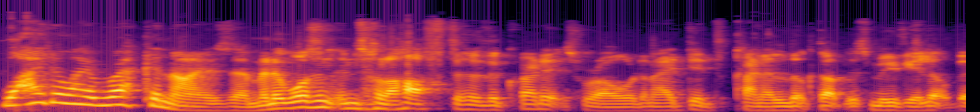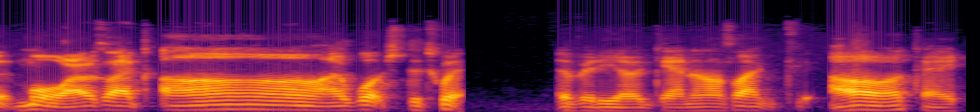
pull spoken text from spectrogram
why do I recognize them? And it wasn't until after the credits rolled and I did kind of looked up this movie a little bit more. I was like, ah, oh, I watched the Twitter video again, and I was like, oh, okay,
